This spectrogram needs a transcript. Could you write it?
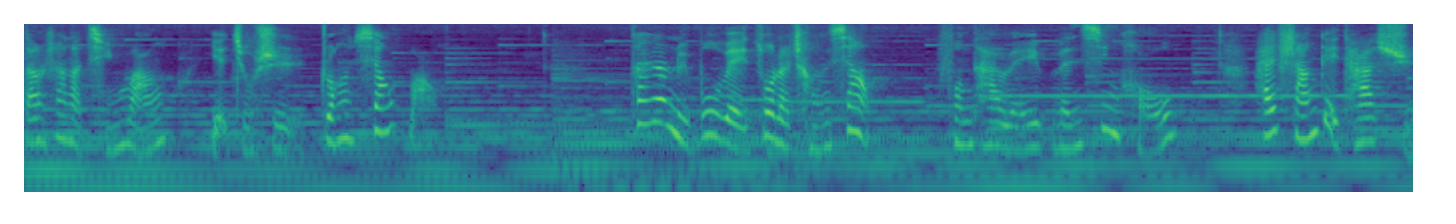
当上了秦王，也就是庄襄王。他让吕不韦做了丞相，封他为文信侯，还赏给他许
